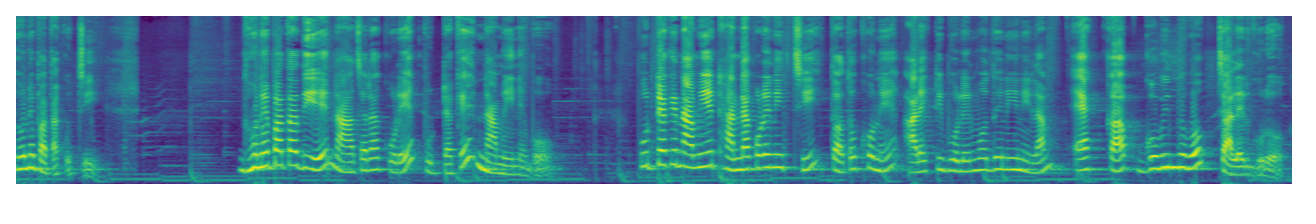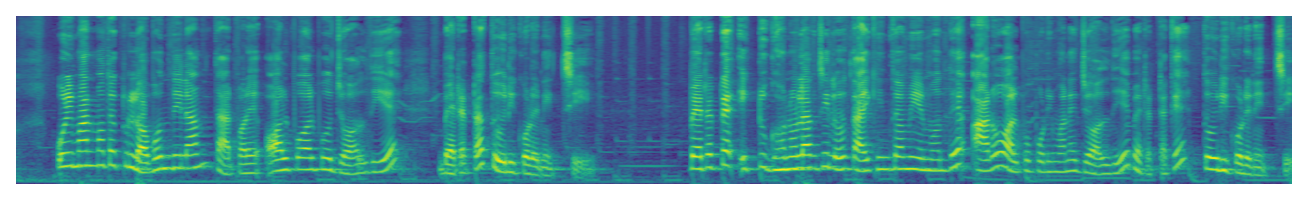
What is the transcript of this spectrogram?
ধনে পাতা কুচি। ধনে পাতা দিয়ে নাড়াচাড়া করে পুরটাকে নামিয়ে নেব। পুরটাকে নামিয়ে ঠান্ডা করে নিচ্ছি। ততক্ষণে আরেকটি বোলের মধ্যে নিয়ে নিলাম এক কাপ গোবিন্দভোগ চালের গুঁড়ো। পরিমাণ মতো একটু লবণ দিলাম, তারপরে অল্প অল্প জল দিয়ে ব্যাটারটা তৈরি করে নিচ্ছি। ব্যাটারটা একটু ঘন লাগছিল, তাই কিন্তু আমি এর মধ্যে আরও অল্প পরিমাণে জল দিয়ে ব্যাটারটাকে তৈরি করে নিচ্ছি।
